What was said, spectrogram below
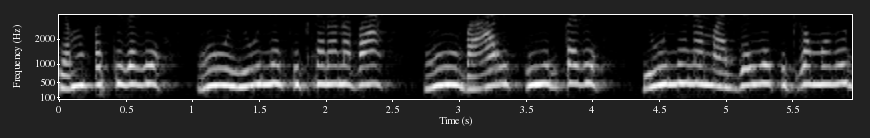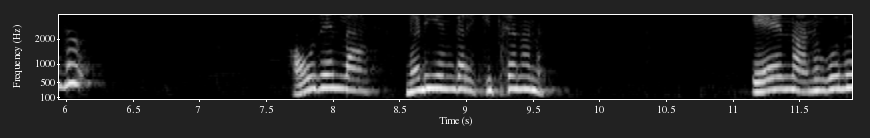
ಕೆಂಪತ್ತಿದಾವೆ ಹ್ಞೂ ಇವನ್ನೇ ಕಿತ್ಕೊಳ್ಳೋಣ ಬಾ. ಹ್ಞೂ ಭಾರಿ ಸಿಹಿ ಇರ್ತವೆ ಇವನ್ನೇ ನಮ್ಮ ಅಜ್ಜಯ್ಯ ಕಿತ್ಕೊಂಬಂದದ್ದು. ಹೌದೇನ್ಲ ನಡಿ ಹಂಗಾರೆ ಕಿತ್ಕನ ಏ ನನಗೂನು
